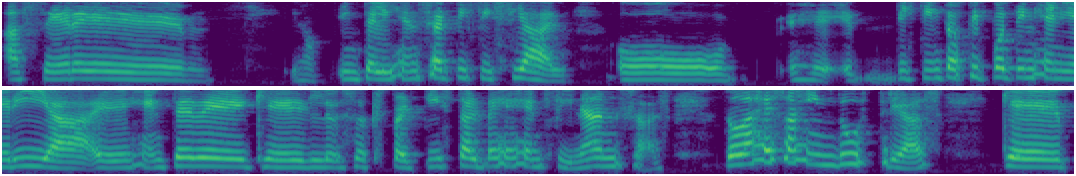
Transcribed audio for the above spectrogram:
hacer eh, inteligencia artificial o eh, distintos tipos de ingeniería, eh, gente de que su expertise tal vez es en finanzas, todas esas industrias que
